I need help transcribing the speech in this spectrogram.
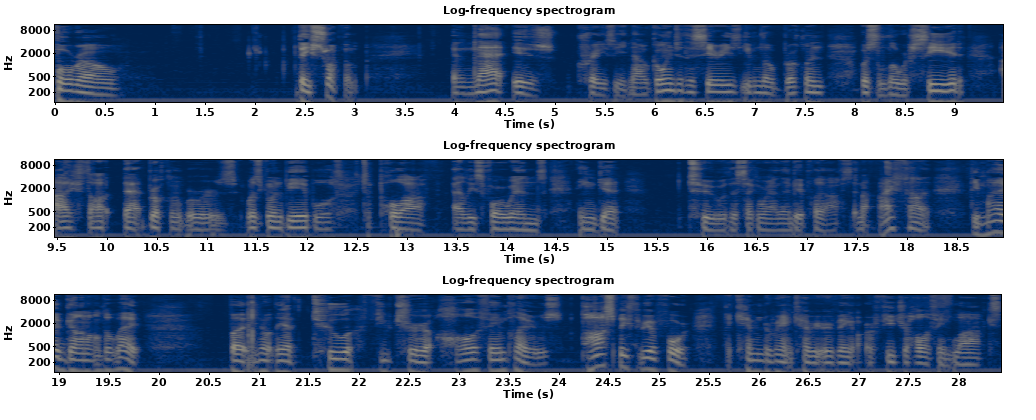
4-0. They swept them. And that is crazy. Now going into the series, even though Brooklyn was the lower seed, I thought that Brooklyn was was going to be able to pull off at least four wins and get to the second round of the NBA playoffs. And I thought they might have gone all the way. But you know they have two future Hall of Fame players, possibly three or four, like Kevin Durant and Kyrie Irving are future Hall of Fame locks.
